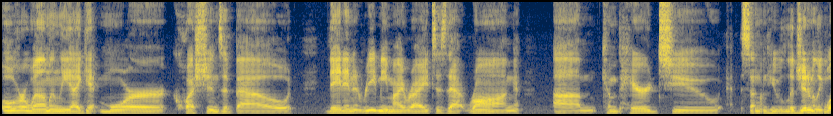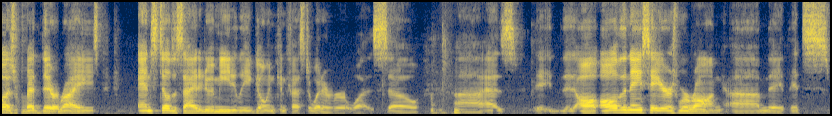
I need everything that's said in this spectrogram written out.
overwhelmingly I get more questions about they didn't read me my rights. Is that wrong? Um, compared to someone who legitimately was read their rights and still decided to immediately go and confess to whatever it was. So, uh, as it, all, all of the naysayers were wrong, um, it, it's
